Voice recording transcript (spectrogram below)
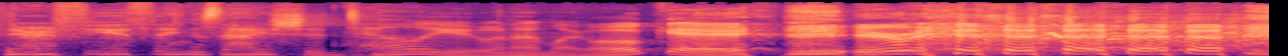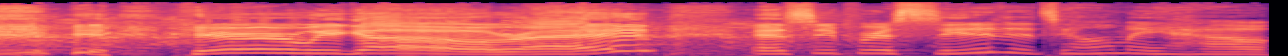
there are a few things I should tell you. And I'm like, okay, here, here we go, right? And she proceeded to tell me how,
